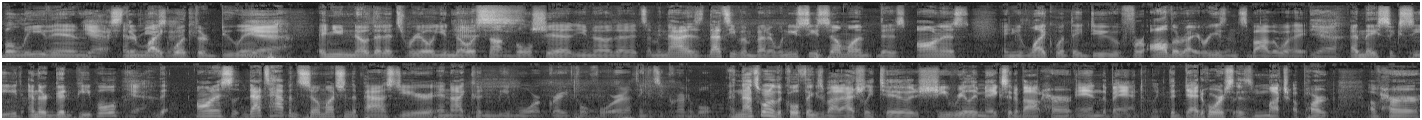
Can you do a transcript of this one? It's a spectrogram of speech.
believe in Yes, and like what they're doing. Yeah, and you know that it's real you know it's not bullshit you know that it's i mean that is that's even better. When you see someone that is honest and you like what they do for all the right reasons by the way yeah, and they succeed and they're good people yeah. th- honestly that's happened so much in the past year and i couldn't be more grateful for it. I think it's incredible. And that's one of the cool things about Ashley too is she really makes it about her and the band. Like the Dead Horse is much a part of her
